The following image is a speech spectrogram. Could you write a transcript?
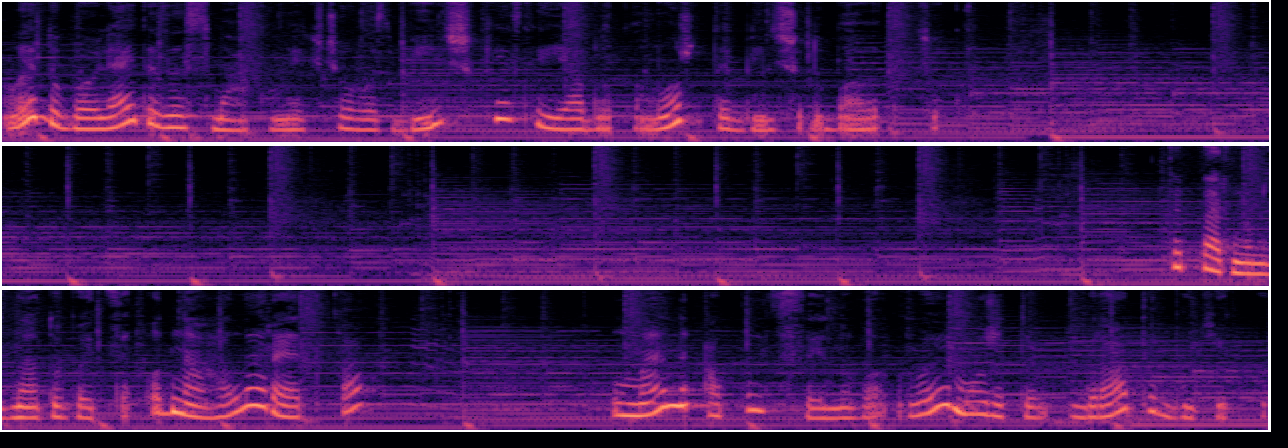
Ви додайте за смаком. Якщо у вас більш кислі яблука, можете більше додати цукру. Тепер нам знадобиться одна галеретка. У мене апельсинова. Ви можете брати будь-яку.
